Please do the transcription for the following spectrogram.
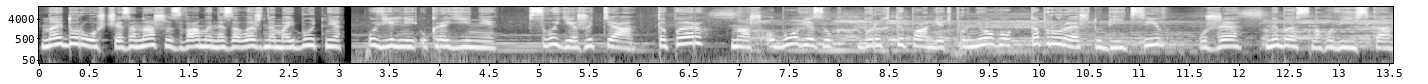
найдорожче за наше з вами незалежне майбутнє у вільній Україні своє життя. Тепер наш обов'язок берегти пам'ять про нього та про решту бійців уже небесного війська.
